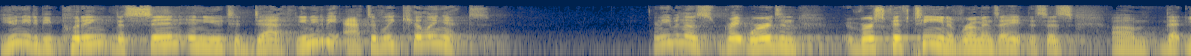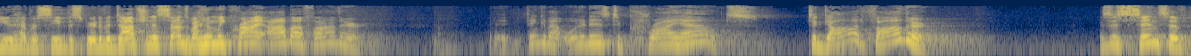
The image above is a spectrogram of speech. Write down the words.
you need to be putting the sin in you to death. You need to be actively killing it. And even those great words in verse 15 of Romans 8 that says um, that you have received the spirit of adoption as sons by whom we cry, Abba, Father. Think about what it is to cry out to God, Father. There's this sense of,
